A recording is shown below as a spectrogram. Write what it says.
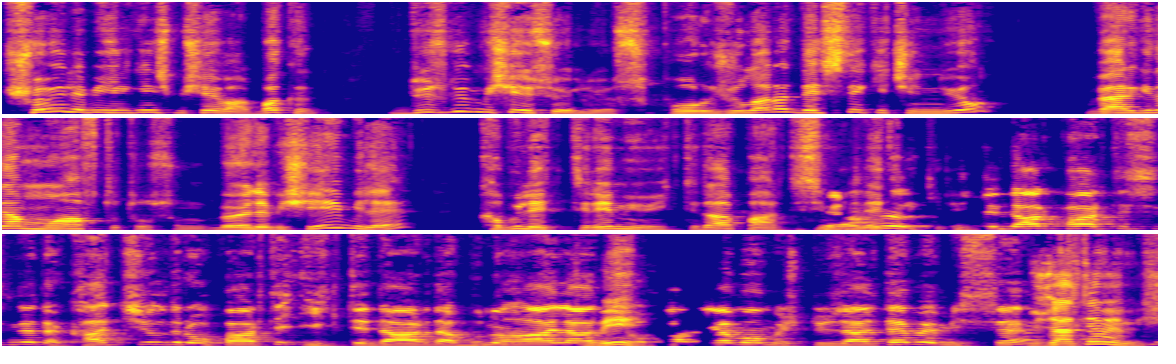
Şöyle bir ilginç bir şey var. Bakın düzgün bir şey söylüyor. Sporculara destek için diyor vergiden muaf tutulsun. Böyle bir şeyi bile kabul ettiremiyor iktidar partisi Yalnız milletvekili. İktidar partisinde de kaç yıldır o parti iktidarda bunu hala Tabii. toparlayamamış, düzeltememişse düzeltememiş.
